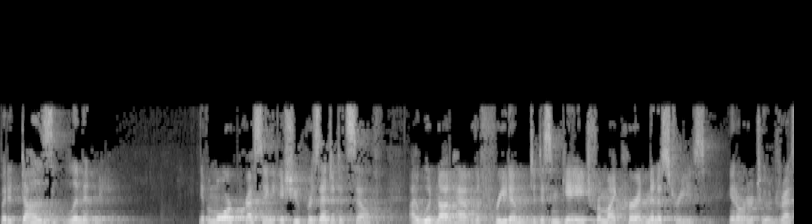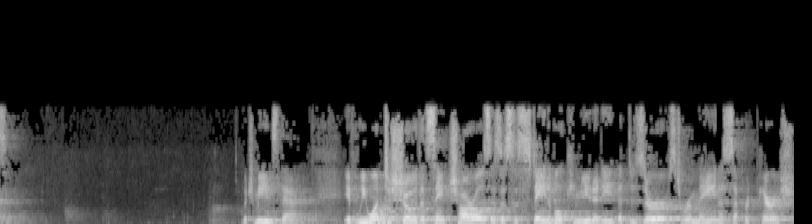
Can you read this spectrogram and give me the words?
but it does limit me. If a more pressing issue presented itself, I would not have the freedom to disengage from my current ministries in order to address it. Which means that if we want to show that St. Charles is a sustainable community that deserves to remain a separate parish,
